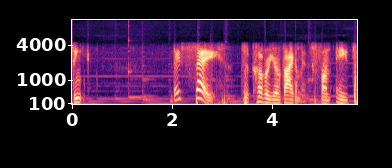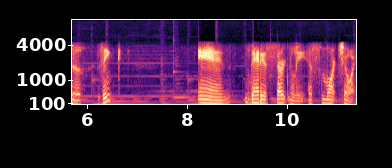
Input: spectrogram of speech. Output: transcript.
Zinc. They say to cover your vitamins from A to zinc, and that is certainly a smart choice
